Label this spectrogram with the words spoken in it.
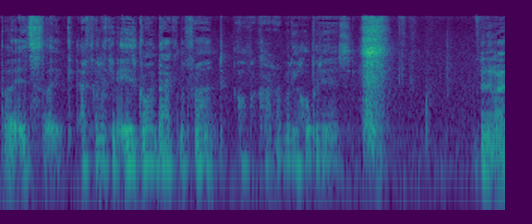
but it's like I feel like it is growing back in the front. Oh my god, I really hope it is. Anyway,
